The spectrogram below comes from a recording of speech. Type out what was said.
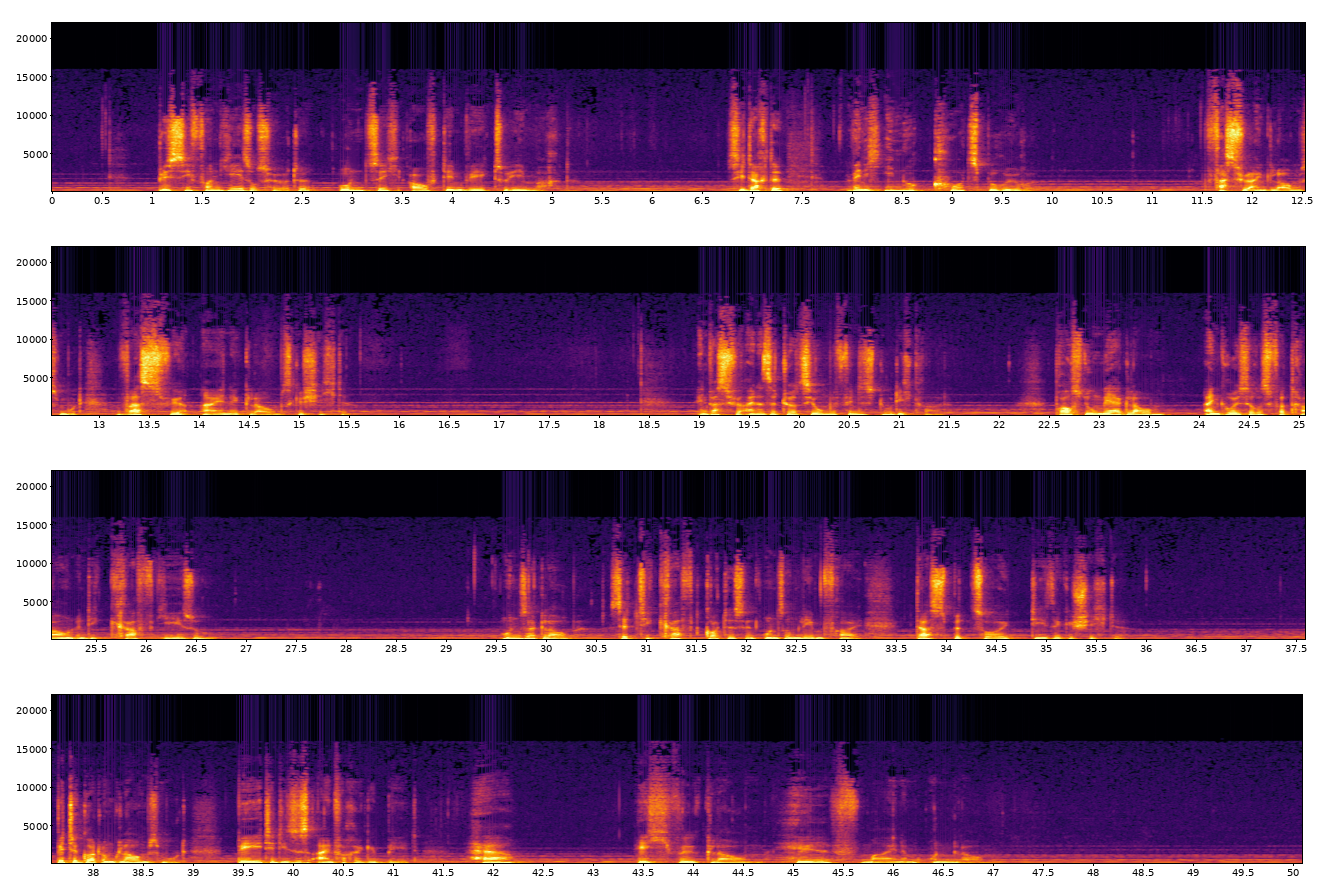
bis sie von Jesus hörte und sich auf den Weg zu ihm machte. Sie dachte, wenn ich ihn nur kurz berühre, was für ein Glaubensmut, was für eine Glaubensgeschichte. In was für einer Situation befindest du dich gerade? Brauchst du mehr Glauben, ein größeres Vertrauen in die Kraft Jesu unser Glaube setzt die Kraft Gottes in unserem Leben frei. Das bezeugt diese Geschichte. Bitte Gott um Glaubensmut. Bete dieses einfache Gebet. Herr, ich will glauben. Hilf meinem Unglauben.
